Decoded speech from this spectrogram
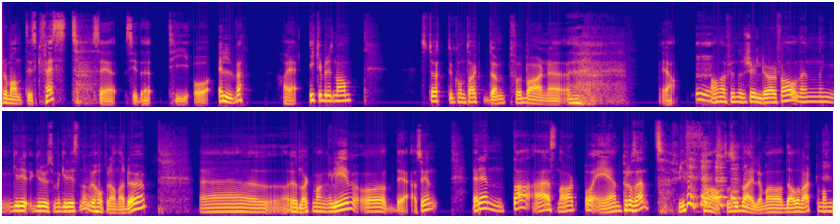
romantisk fest, se side 10 og 11, har jeg ikke brydd meg om. Støttekontakt dømt for barne... Ja, Mm. han er funnet skyldig i hvert fall, den grusomme grisen, og vi håper han er død. Eh, ødelagt mange liv, og det er synd. Renta er snart på 1% Fy flate, så deilig det hadde vært om man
